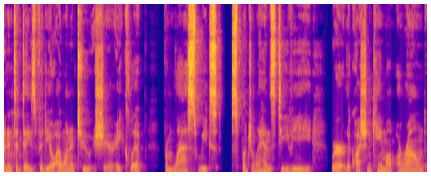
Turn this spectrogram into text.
And in today's video, I wanted to share a clip from last week's Splinterlands TV, where the question came up around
